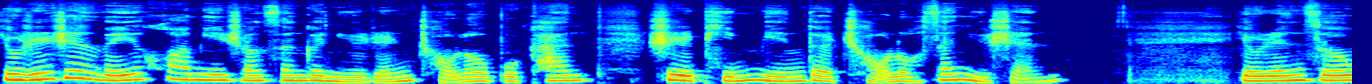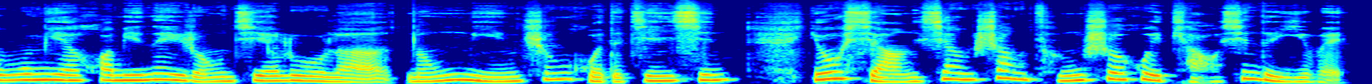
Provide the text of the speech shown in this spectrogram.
有人认为画面上三个女人丑陋不堪，是平民的丑陋三女神；有人则污蔑画面内容揭露了农民生活的艰辛，有想向上层社会挑衅的意味，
